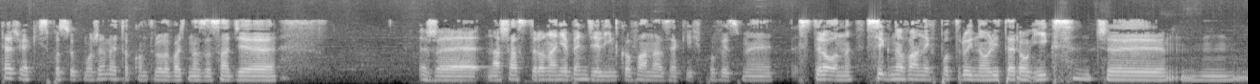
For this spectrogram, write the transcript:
też w jakiś sposób możemy to kontrolować na zasadzie że nasza strona nie będzie linkowana z jakichś powiedzmy stron sygnowanych potrójną literą X, czy mm,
